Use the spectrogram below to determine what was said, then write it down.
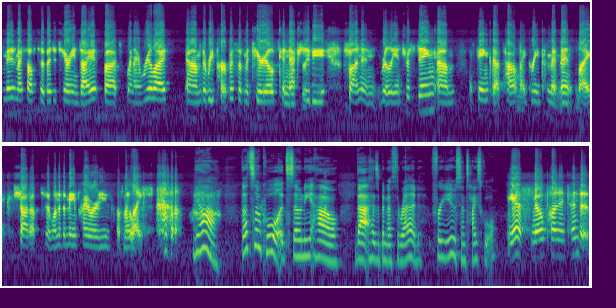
committed myself to a vegetarian diet, but when I realized um, the repurpose of materials can actually be fun and really interesting. Um, I think that's how my green commitment like shot up to one of the main priorities of my life. yeah, that's so cool. It's so neat how that has been a thread for you since high school. Yes, no pun intended.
